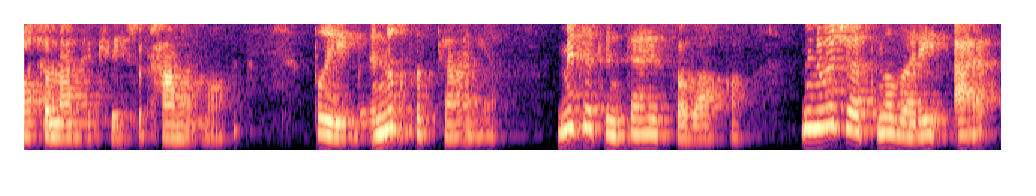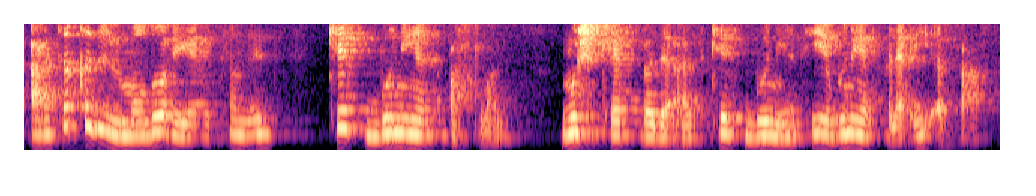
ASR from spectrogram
اوتوماتيكلي سبحان الله. طيب النقطة الثانية متى تنتهي الصداقة؟ من وجهة نظري أعتقد الموضوع يعتمد كيف بنيت أصلا. مش كيف بدأت كيف بنيت. هي بنيت على أي أساس؟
